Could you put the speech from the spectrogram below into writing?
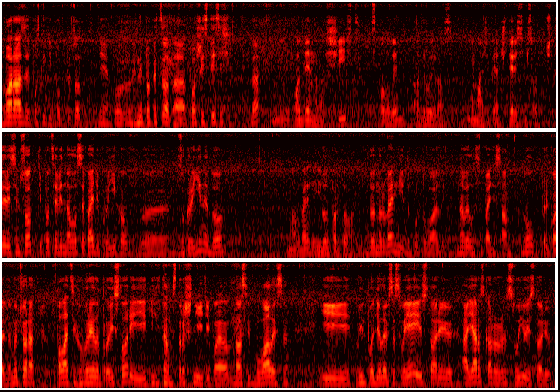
два рази по скільки? По 500? Ні, по, не по 500, а по 6 тисяч. Да? Один раз 6 з половиною, а другий раз ну майже 5, 4 700. 4700, типу, це він на велосипеді проїхав е, з України до, Норвегії і До- до Португалії. до Норвегії і до Португалії. На велосипеді сам. Ну, прикольно. Ми вчора в палаці говорили про історії, які там страшні, типу, в нас відбувалися. І він поділився своєю історією, а я розкажу вже свою історію.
